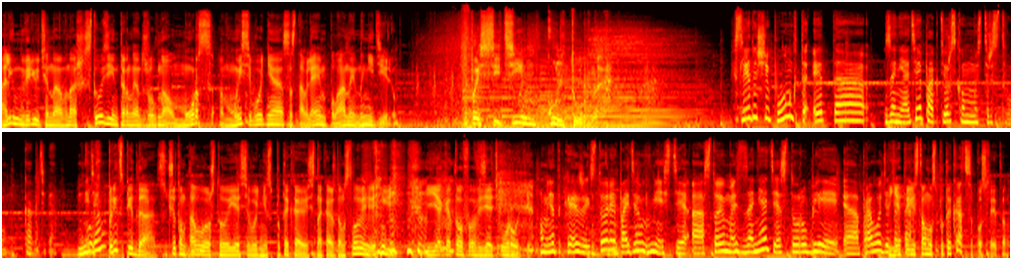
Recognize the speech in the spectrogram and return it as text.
Алина Верютина в нашей студии, интернет-журнал Морс. Мы сегодня составляем планы на неделю. Посетим культурно. Следующий пункт – это занятия по актерскому мастерству. Как тебе? Ну, Идем? в принципе, да. С учетом того, что я сегодня спотыкаюсь на каждом слове, я готов взять уроки. У меня такая же история. Пойдем вместе. А, Стоимость занятия 100 рублей. А, Проводит Я перестану спотыкаться после этого.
